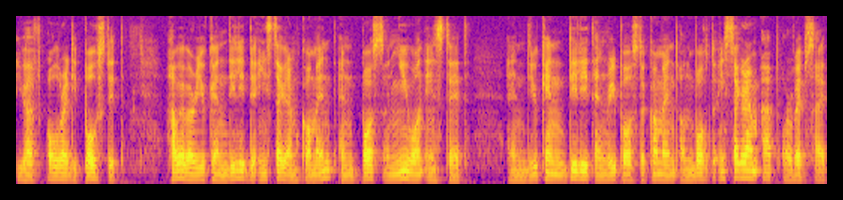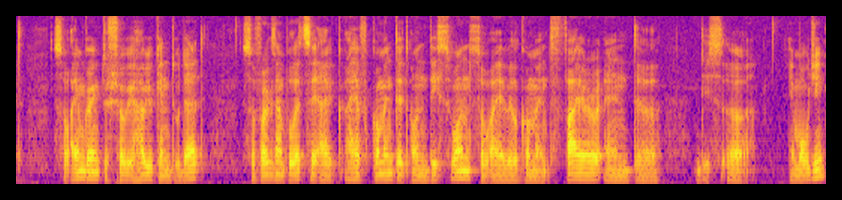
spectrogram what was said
you have already posted. However, you can delete the Instagram comment and post a new one instead. And you can delete and repost the comment on both the Instagram app or website. So I'm going to show you how you can do that so for example, let's say I, I have commented on this one, so I will comment fire and uh, this uh, emoji.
